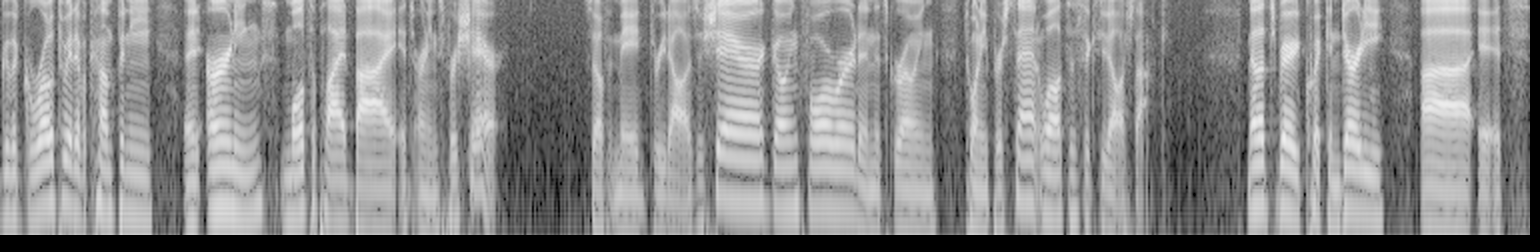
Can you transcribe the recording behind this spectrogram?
the growth rate of a company in earnings multiplied by its earnings per share. So if it made three dollars a share going forward and it's growing 20%, well, it's a $60 stock. Now that's very quick and dirty. Uh, it's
